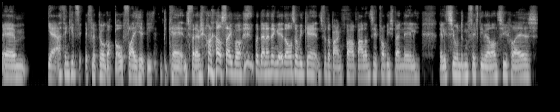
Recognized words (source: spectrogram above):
um, yeah, I think if if Liverpool got both, like it'd be, be curtains for everyone else. Like, but but then I think it'd also be curtains for the bank balance. You'd probably spend nearly nearly two hundred and fifty mil on two players.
